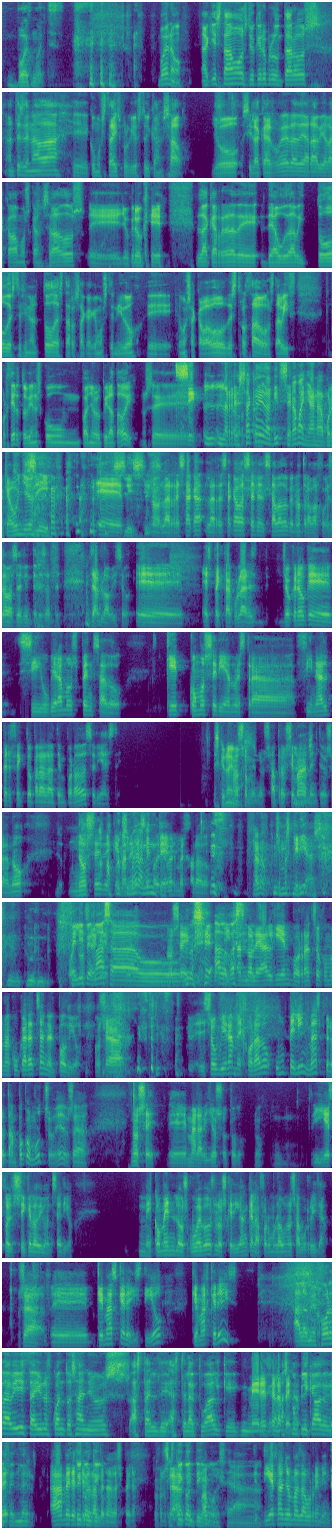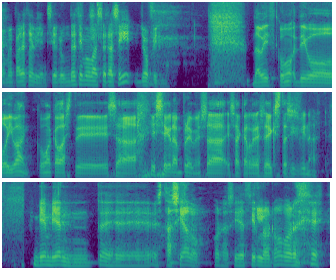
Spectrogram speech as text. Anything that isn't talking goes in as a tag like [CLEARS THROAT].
Boas noites. [LAUGHS] bueno, aquí estamos. Yo quiero preguntaros, antes de nada, eh, ¿cómo estáis? Porque yo estoy cansado. Yo, si la carrera de Arabia la acabamos cansados, eh, yo creo que la carrera de, de, Abu Dhabi, todo este final, toda esta resaca que hemos tenido, eh, hemos acabado destrozados, David. Que, por cierto, vienes con un pañuelo pirata hoy, no sé. Sí. La resaca de David será mañana, porque aún yo. Sí. [LAUGHS] eh, sí, sí. No, la resaca, la resaca va a ser el sábado que no trabajo, esa va a ser interesante. ya lo aviso. Eh, espectacular. Yo creo que si hubiéramos pensado ¿Qué, ¿cómo sería nuestra final perfecto para la temporada? Sería este. Es que no hay más. más. o menos, aproximadamente. No o sea, no, no sé de qué manera se podría haber mejorado. [LAUGHS] claro, ¿qué más querías? Pues Felipe no sé, Massa pues, o no sé, no sé algo dándole a alguien borracho como una cucaracha en el podio. O sea, eso hubiera mejorado un pelín más, pero tampoco mucho, ¿eh? O sea, no sé, eh, maravilloso todo, ¿no? Y esto sí que lo digo en serio me comen los huevos los que digan que la Fórmula 1 es aburrida. O sea, eh, ¿qué más queréis, tío? ¿Qué más queréis? A lo mejor, David, hay unos cuantos años hasta el, de, hasta el actual que merece la más pena. complicado de defender. De... Ha merecido la pena la espera. O sea, Estoy contigo. Vamos, o sea... 10 años más de aburrimiento, me parece bien. Si el undécimo va a ser así, yo firmo. David, ¿cómo, digo, Iván, ¿cómo acabaste esa, [LAUGHS] ese gran premio, esa, esa carrera, ese éxtasis final? Bien, bien, eh, estasiado, por así decirlo, ¿no? [LAUGHS] Porque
